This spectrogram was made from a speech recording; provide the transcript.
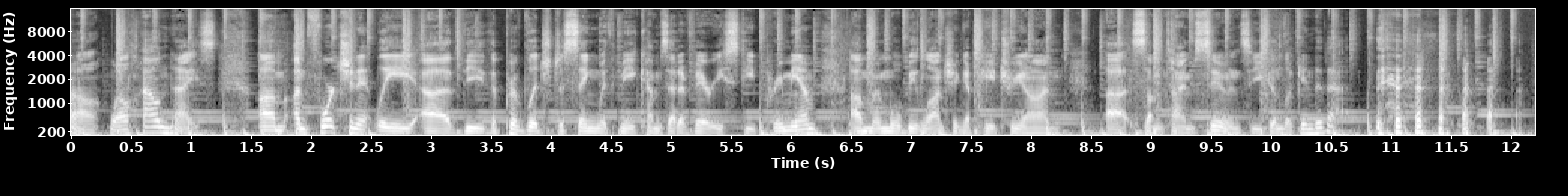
Oh well, how nice. Um, unfortunately, uh, the the privilege to sing with me comes at a very steep premium, um, and we'll be launching a Patreon uh, sometime soon, so you can look into that.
